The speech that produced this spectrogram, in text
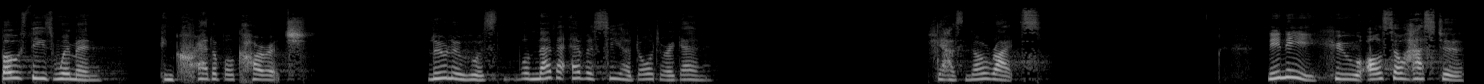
Both these women, incredible courage. Lulu, who is, will never ever see her daughter again. She has no rights. Nini, who also has to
